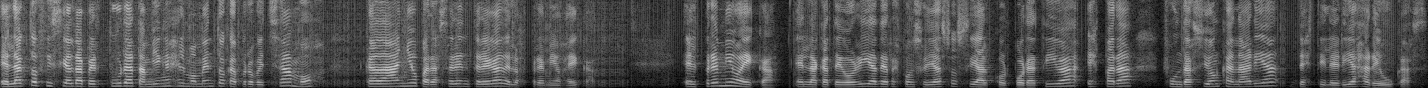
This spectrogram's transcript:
El acto oficial de apertura también es el momento que aprovechamos cada año para hacer entrega de los premios ECA. El premio ECA en la categoría de responsabilidad social corporativa es para Fundación Canaria Destilerías Areucas.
